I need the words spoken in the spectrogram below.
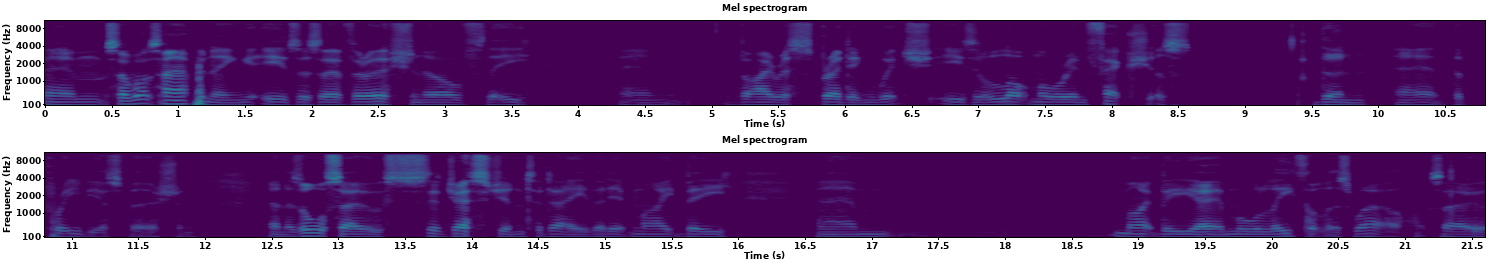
Um, so what's happening is there's a version of the um, virus spreading which is a lot more infectious than uh, the previous version. And there's also suggestion today that it might be um, might be uh, more lethal as well. So,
